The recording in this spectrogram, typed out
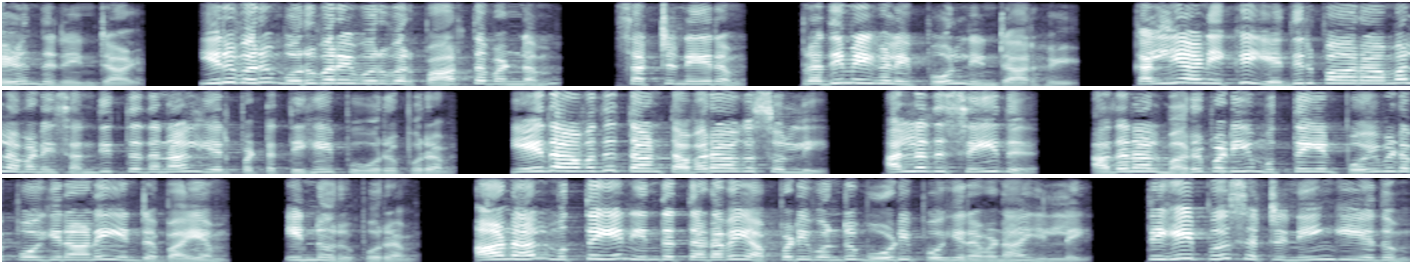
எழுந்து நின்றாள். இருவரும் ஒருவரை ஒருவர் பார்த்த வண்ணம் சற்று நேரம் பிரதிமைகளைப் போல் நின்றார்கள். கல்யாணிக்கு எதிர்பாராமல் அவனை சந்தித்ததனால் ஏற்பட்ட திகைப்பு ஒருபுறம் ஏதாவது தான் தவறாக சொல்லி அல்லது செய்து அதனால் மறுபடியும் முத்தையன் போய்விடப் போகிறானே என்ற பயம் இன்னொரு புறம். ஆனால் முத்தையன் இந்த தடவை அப்படி ஒன்றும் ஓடிப் போகிறவனா இல்லை. திகைப்பு சற்று நீங்கியதும்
